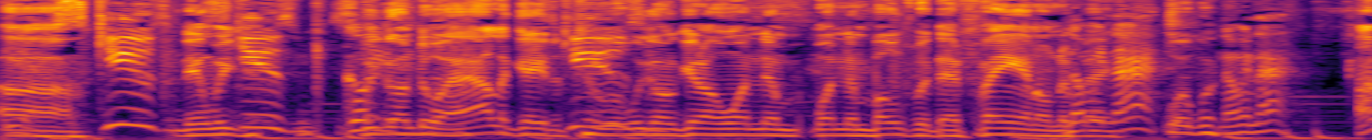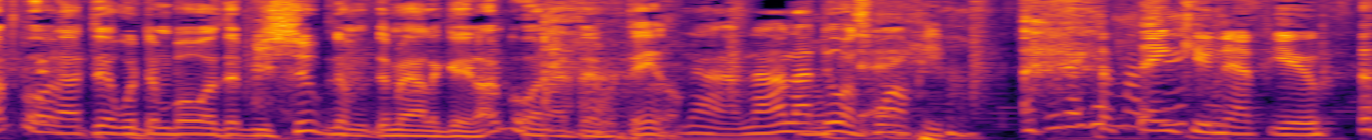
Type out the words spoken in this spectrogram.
Uh, excuse me. then we excuse me. Go we're ahead. gonna do an alligator Excuse tour. We're gonna get on one of them one of them boats with that fan on the No, back. we're not. What- what- No, we're not. I'm going out there with them boys that be shooting them them alligators. I'm going out there with them. Nah, nah, I'm not doing swamp people. Did I Thank you, ticket? nephew. Oh,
